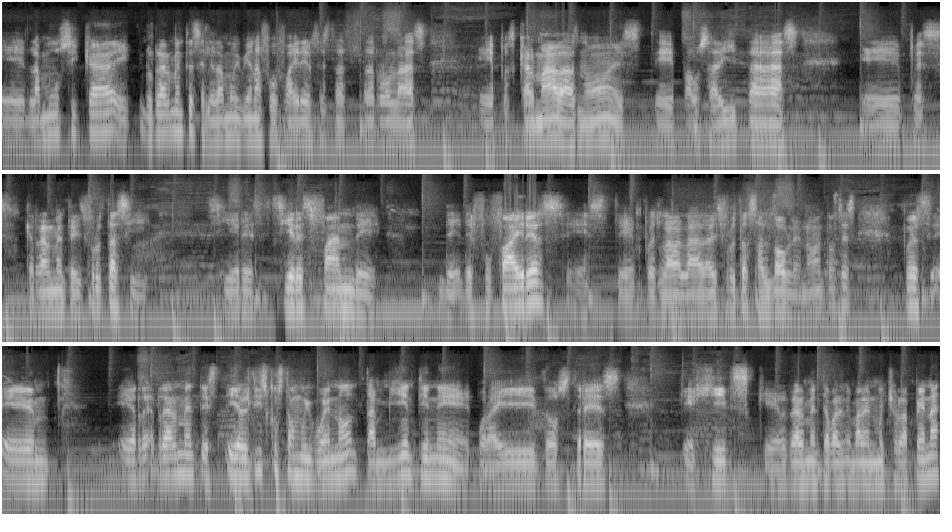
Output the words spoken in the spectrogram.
eh, la música, eh, realmente se le da muy bien a Foo Fighters estas, rolas eh, pues calmadas, ¿no? Este, pausaditas, pues que realmente disfrutas si, si, eres, si eres fan de, de, Foo Fighters, este, pues la, la, disfrutas al doble, ¿no? Entonces, pues em, realmente, y el disco está muy bueno, también tiene por ahí dos, tres hits que realmente valen, valen mucho la pena.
